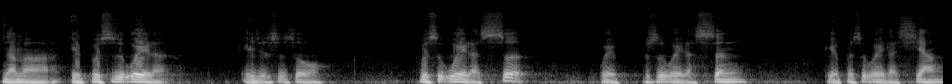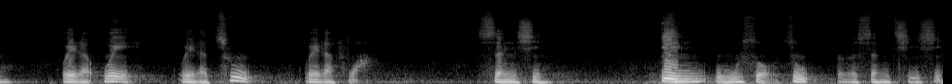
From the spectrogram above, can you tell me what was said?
那么也不是为了，也就是说，不是为了色，也不是为了声，也不是为了香，为了味，为了触，为了法，生心，因无所住而生其性。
